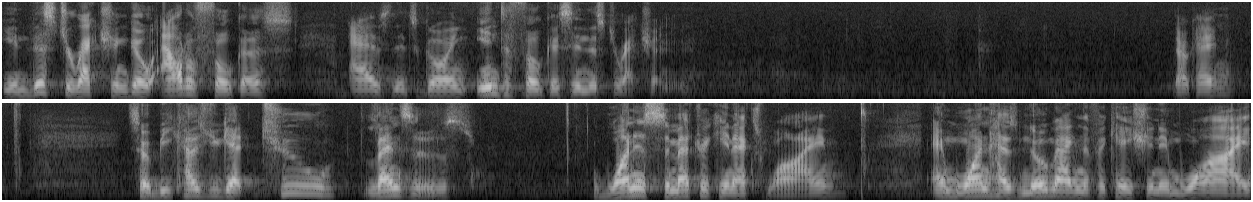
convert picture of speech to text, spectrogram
in this direction go out of focus as it's going into focus in this direction. Okay? So because you get two lenses, one is symmetric in xy, and one has no magnification in y,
